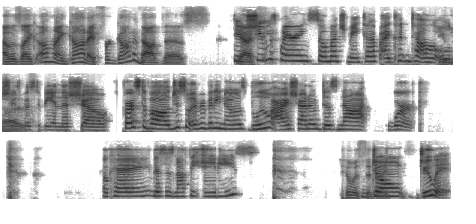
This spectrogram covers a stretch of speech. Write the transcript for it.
I was like, oh my God, I forgot about this. Dude, Yeah. she was wearing so much makeup. I couldn't tell how She old she was. was supposed to be in this show. First of all, just so everybody knows, blue eyeshadow does not work. Okay, this is not the 80s. It was the Don't 90s. do it.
